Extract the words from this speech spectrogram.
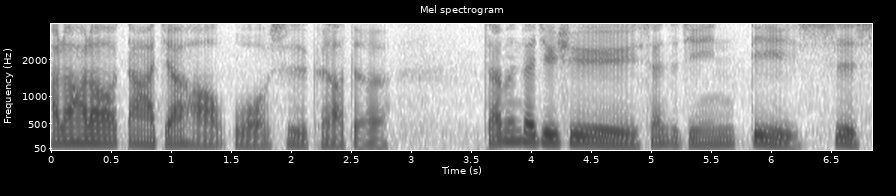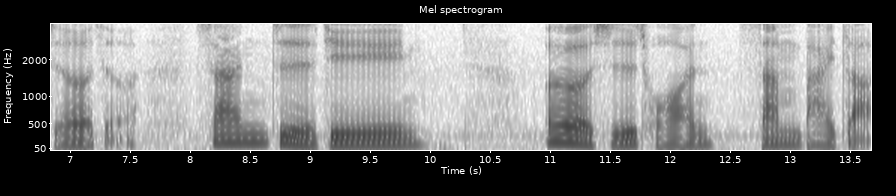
Hello Hello，大家好，我是克劳德，咱们再继续《三字经》第四十二则，《三字经》二十传，三百载，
